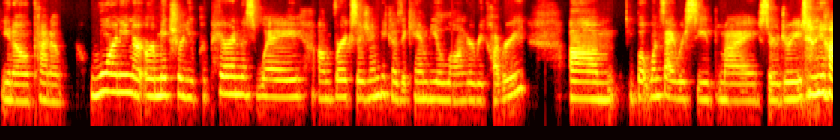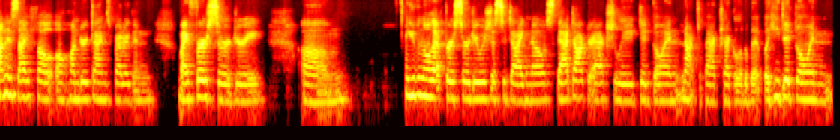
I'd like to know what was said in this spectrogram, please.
you know kind of warning or, or make sure you prepare in this way um, for excision because it can be a longer recovery. Um, but once i received my surgery to be honest i felt a hundred times better than my first surgery. Um, even though that first surgery was just to diagnose, that doctor actually did go in, not to backtrack a little bit, but he did go in,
